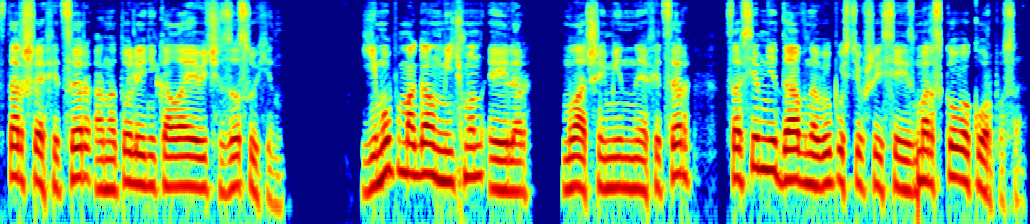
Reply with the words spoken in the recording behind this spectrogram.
старший офицер Анатолий Николаевич Засухин. Ему помогал Мичман Эйлер, младший минный офицер, совсем недавно выпустившийся из морского корпуса.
